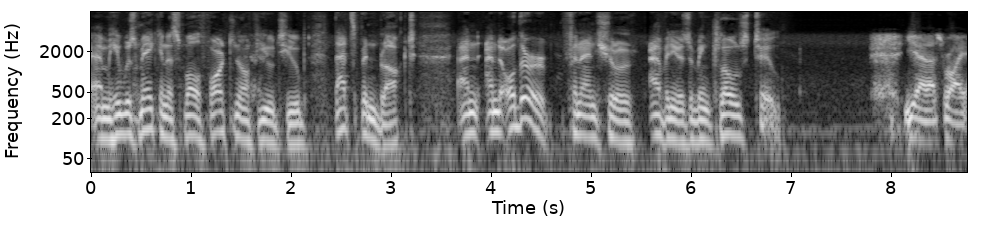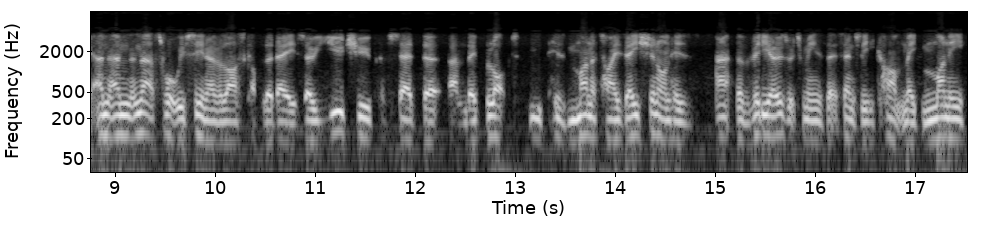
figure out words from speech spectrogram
Um, he was making a small fortune off YouTube. That's been blocked, and and other financial avenues have been closed too. Yeah, that's right, and, and and that's what we've seen over the last couple of days. So YouTube have said that um, they've blocked his monetization on his uh, videos, which means that essentially he can't make money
